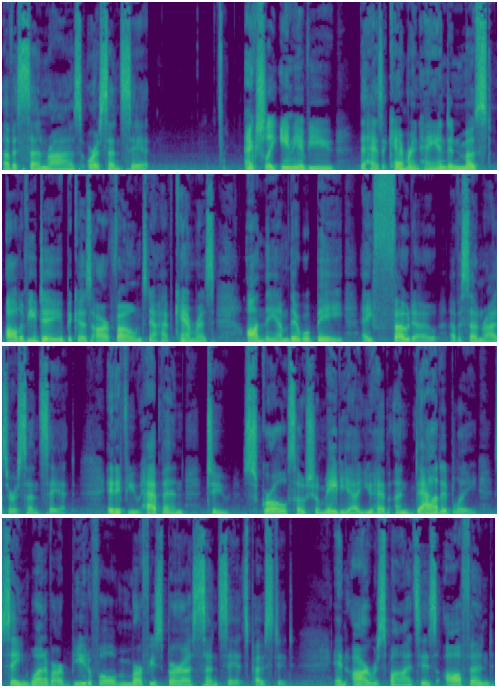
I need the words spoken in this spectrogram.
of a sunrise or a sunset. Actually, any of you that has a camera in hand, and most all of you do because our phones now have cameras, on them there will be a photo of a sunrise or a sunset. And if you happen to scroll social media, you have undoubtedly seen one of our beautiful Murfreesboro sunsets posted. And our response is often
